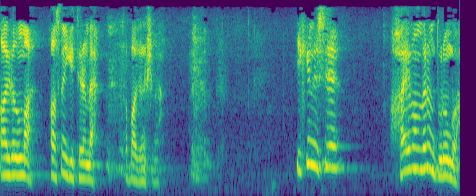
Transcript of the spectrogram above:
ayrılma, aslında yitirme, sabah dönüşme. İkincisi hayvanların durumu.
